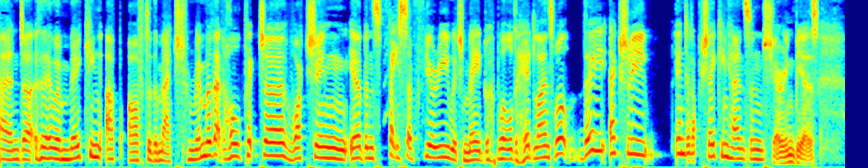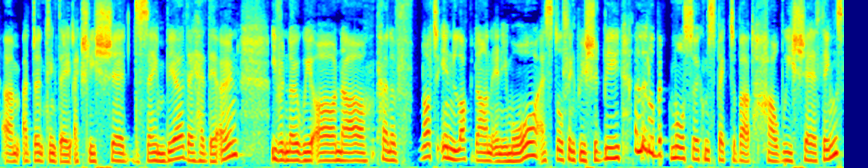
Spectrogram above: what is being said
and uh, they were making up after the match. Remember that whole picture watching Eben's face of fury, which made world headlines? Well, they actually ended up shaking hands and sharing beers. Um, I don't think they actually shared the same beer. They had their own. Even though we are now kind of not in lockdown anymore, I still think we should be a little bit more circumspect about how we share things.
